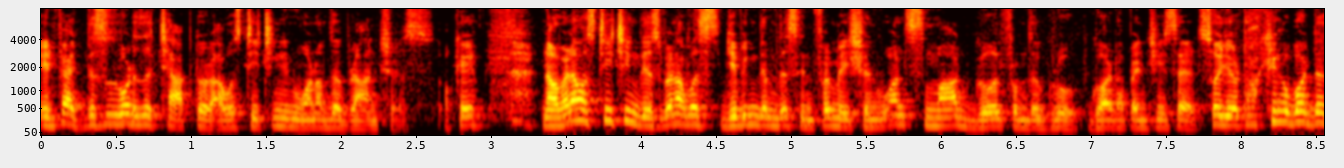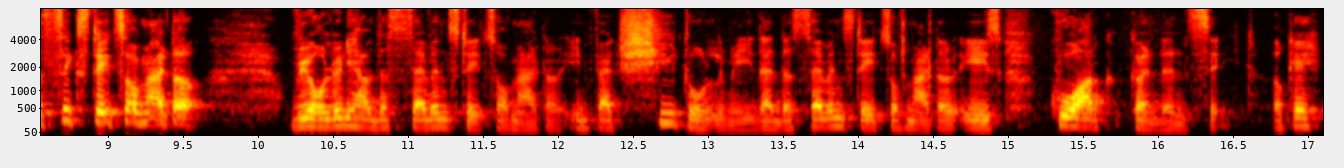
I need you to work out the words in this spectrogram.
In fact, this is what is the chapter I was teaching in one of the branches, okay? Now, when I was teaching this, when I was giving them this information, one smart girl from the group got up and she said, so you're talking about the six states of matter? we already have the seven states of matter. In fact, she told me that the seven states of matter is quark condensate. Okay,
